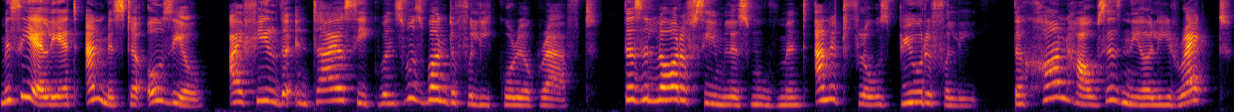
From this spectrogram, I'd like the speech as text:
Missy Elliott, and Mr. Oizo. I feel the entire sequence was wonderfully choreographed. There's a lot of seamless movement and it flows beautifully. The Khan house is nearly wrecked.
